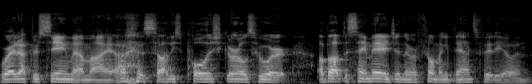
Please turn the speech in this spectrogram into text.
Right after seeing them, I uh, saw these Polish girls who are about the same age and they were filming a dance video. and.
